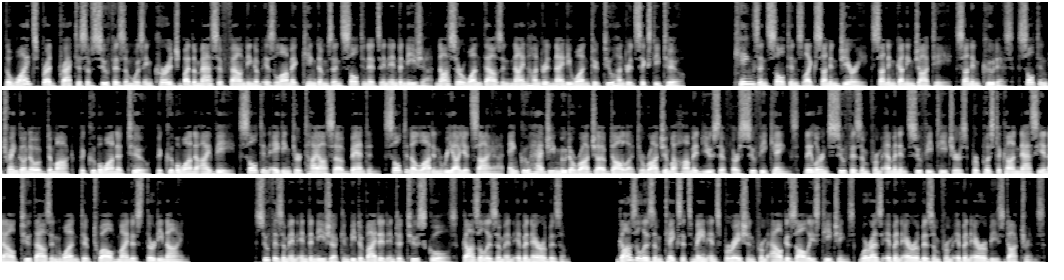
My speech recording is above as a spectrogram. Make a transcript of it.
The widespread practice of Sufism was encouraged by the massive founding of Islamic kingdoms and sultanates in Indonesia Nasr 1991–262. Kings and sultans like Sunan Giri, Sunan Gunungjati, Sunan Kudus, Sultan Trenggono of Demak, Pakubuwono II, Pakubuwono IV, Sultan Ageng Tirtayasa of Banten, Sultan Aladdin Riayat Saya, Engku Haji Muda Raja Abdallah to Raja Muhammad Yusuf are Sufi kings. They learned Sufism from eminent Sufi teachers Perpustakaan Nasional 2001-12-39. Sufism in Indonesia can be divided into two schools, Ghazalism and Ibn Arabism. Ghazalism takes its main inspiration from al-Ghazali's teachings, whereas Ibn Arabism from Ibn Arabi's doctrines.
